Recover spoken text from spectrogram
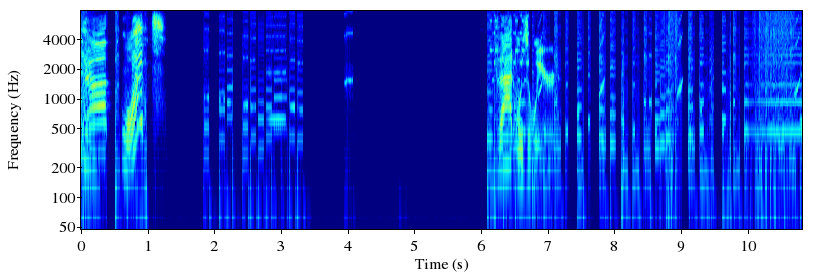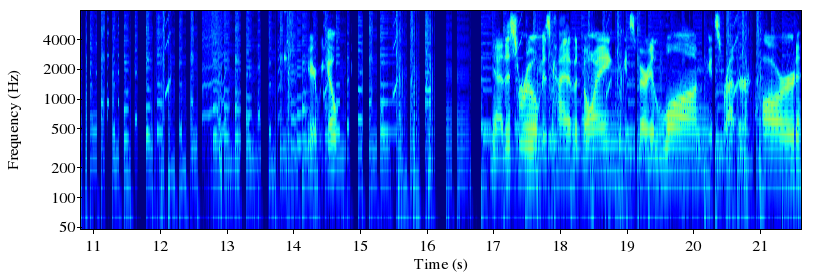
Uh, what? That was weird. Here we go. Yeah, this room is kind of annoying. It's very long. It's rather hard.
